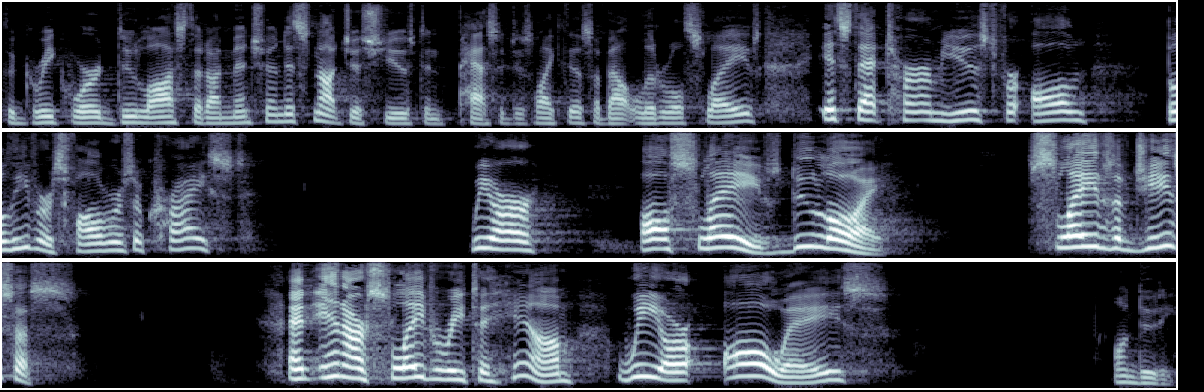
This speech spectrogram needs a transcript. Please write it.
the Greek word doulos that I mentioned, it's not just used in passages like this about literal slaves, it's that term used for all believers, followers of Christ. We are all slaves, douloi, slaves of Jesus. And in our slavery to Him, we are always on duty.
